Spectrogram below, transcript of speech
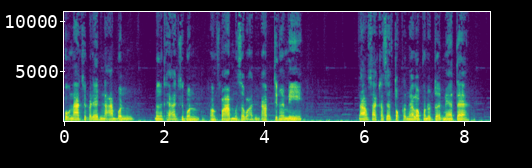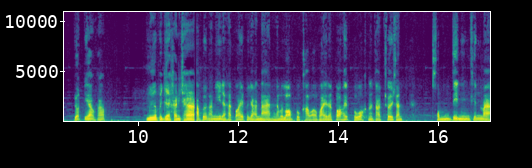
พวกนาคขึ้นไปเล่นน้ำบนเมืองแถนคือบนท้องฟ้าเมืองสวรรค์ครับ จึงไม่มีน้ำสาดกระเซ็นตกลงในโลกมนุษย์เลยแม้แต่ หยดเดียวครับ เมื่อพญาคันคาเรื่องอันนี้นะครับ ก็ให้พญานาคนะครับมาล้อมภูเขาเอาไว้แล้วก็ให้ปลวกนะครับ ช่วยกันถมดินขึ้นมา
